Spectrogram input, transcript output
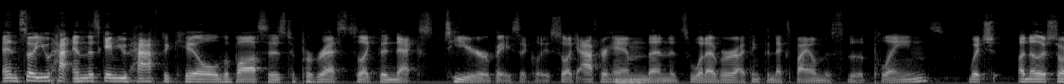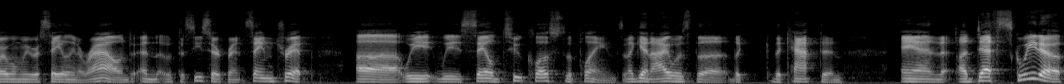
and so you ha- in this game you have to kill the bosses to progress to like the next tier, basically. So like after him, then it's whatever. I think the next biome is the plains. Which another story when we were sailing around and with the sea serpent, same trip. Uh, we we sailed too close to the plains, and again I was the the the captain, and a Deathsquito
